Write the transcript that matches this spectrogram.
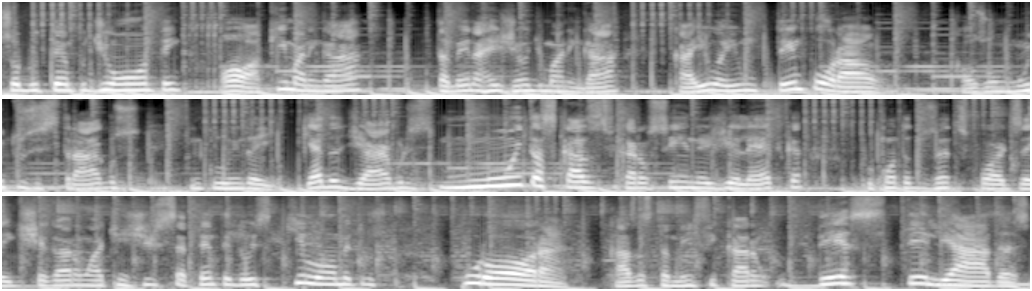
sobre o tempo de ontem, ó, aqui em Maringá, também na região de Maringá, caiu aí um temporal, causou muitos estragos incluindo aí queda de árvores. Muitas casas ficaram sem energia elétrica por conta dos ventos fortes aí que chegaram a atingir 72 quilômetros por hora. Casas também ficaram destelhadas.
